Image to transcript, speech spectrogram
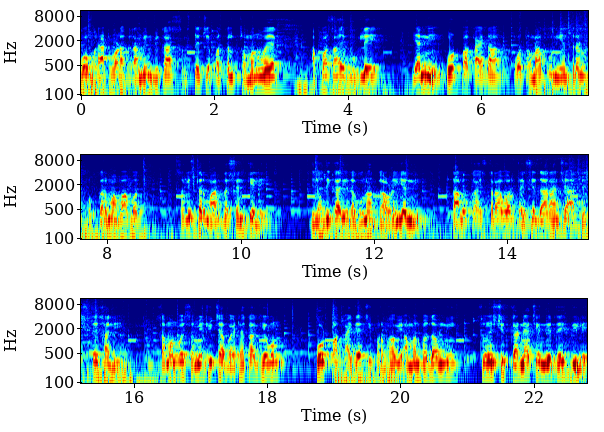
व मराठवाडा ग्रामीण विकास संस्थेचे प्रकल्प समन्वयक अप्पासाहेब बुगले यांनी कोटपा कायदा व तंबाखू नियंत्रण उपक्रमाबाबत सविस्तर मार्गदर्शन केले. जिल्हाधिकारी रघुनाथ गावडे यांनी तालुका स्तरावर तहसीलदारांच्या अध्यक्षतेखाली समन्वय समितीच्या बैठका घेऊन कोटपा कायद्याची प्रभावी अंमलबजावणी सुनिश्चित करण्याचे निर्देश दिले.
